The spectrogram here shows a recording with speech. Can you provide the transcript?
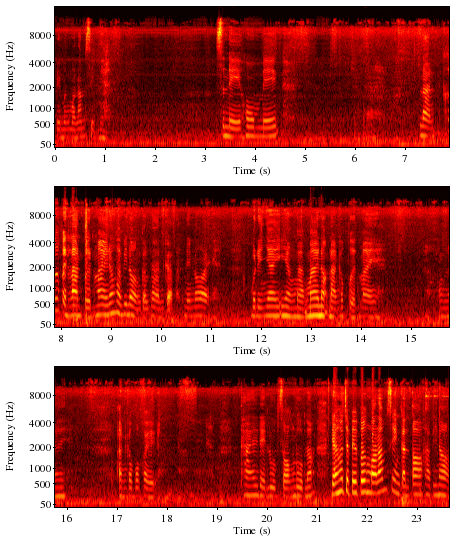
ไปเมืองมอลำสิงห์เนี่ยเสน่ห์โฮมเมกร้านคือเป็นร้านเปิดใหม่เนาะค่ะพี่น้องกับร้านกะน้อยๆบริใหญ่อย่างมากมายเนาะร้านก็เปิดใหม่ ข้างในอันก็บ่ค่อยถ่ายได้รูปสองรูปเนาะเดี๋ยวเราจะไปเบิ่งหมอลำสิงกันต่อค่ะพี่น้อง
